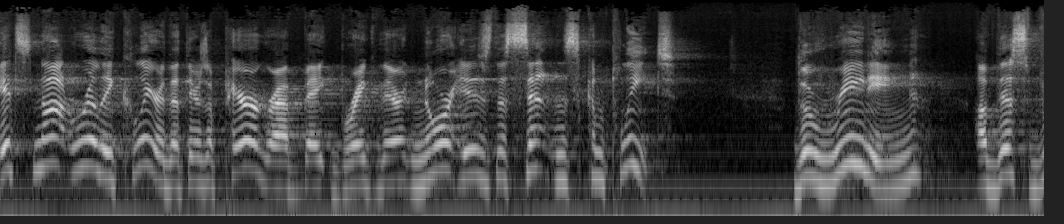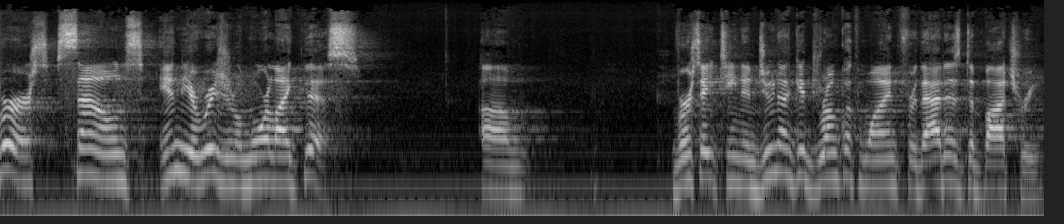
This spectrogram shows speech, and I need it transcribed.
It's not really clear that there's a paragraph break there, nor is the sentence complete. The reading of this verse sounds in the original more like this. Um, verse 18, and do not get drunk with wine, for that is debauchery,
